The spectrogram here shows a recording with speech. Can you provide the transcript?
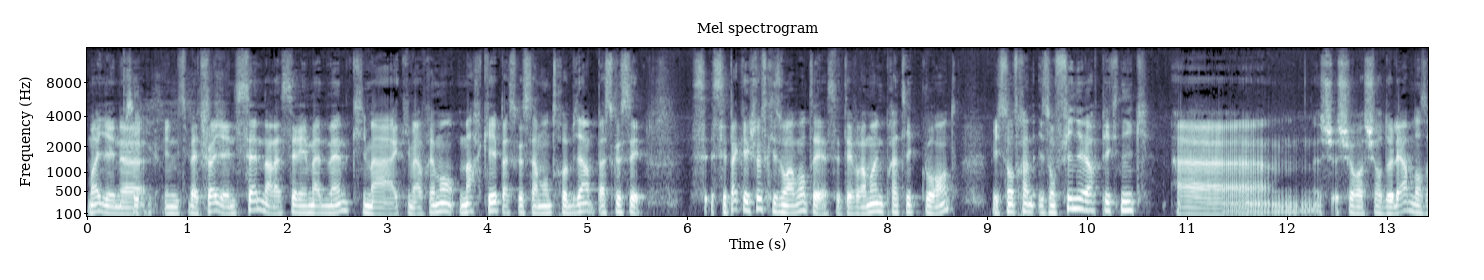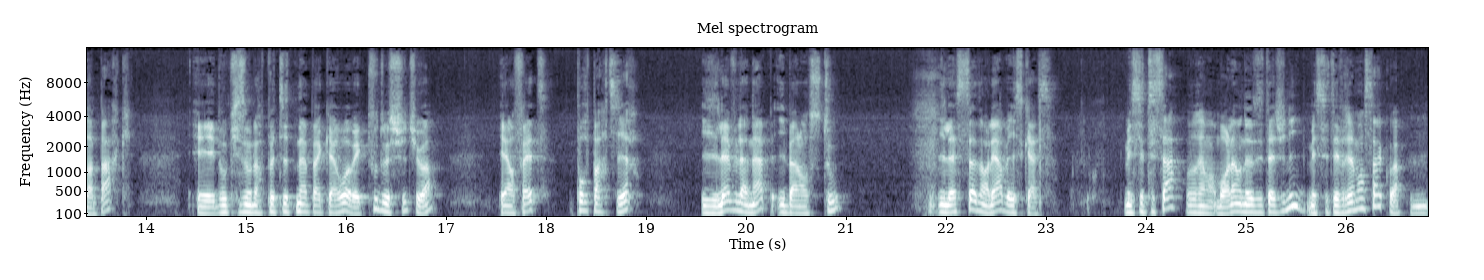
Moi, il y a une, une bah, tu vois, il y a une scène dans la série Mad Men qui m'a qui m'a vraiment marqué parce que ça montre bien, parce que c'est c'est pas quelque chose qu'ils ont inventé. C'était vraiment une pratique courante. Ils sont en train, ils ont fini leur pique-nique euh, sur sur de l'herbe dans un parc. Et donc ils ont leur petite nappe à carreaux avec tout dessus, tu vois. Et en fait, pour partir, il lève la nappe, il balance tout, il laisse ça dans l'herbe et il se casse. Mais c'était ça, vraiment. Bon, là, on est aux États-Unis, mais c'était vraiment ça, quoi. Mm.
